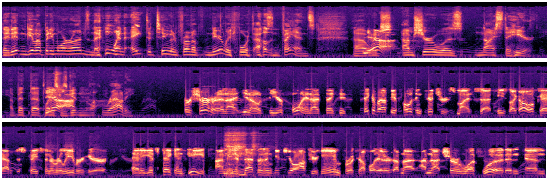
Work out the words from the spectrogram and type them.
they didn't give up any more runs, and they went eight to two in front of nearly four thousand fans, uh, Yeah. which I'm sure was nice to hear. I bet that place was getting rowdy. For sure, and I, you know, to your point, I think it, think about the opposing pitcher's mindset. He's like, "Oh, okay, I'm just facing a reliever here," and he gets taken deep. I mean, if that doesn't get you off your game for a couple of hitters, I'm not, I'm not sure what would. And and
